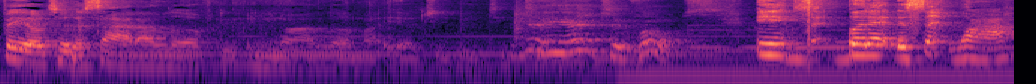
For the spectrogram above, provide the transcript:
fell to the side. I love, you know, I love my LGBT. Yeah, he had two votes Exact, but at the same, why?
